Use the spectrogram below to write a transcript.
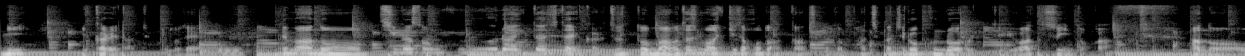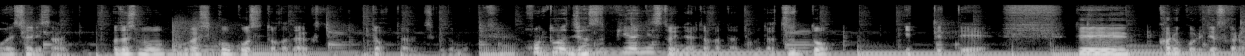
に行かれたということで、で、まあ、あの、シンガーソングライター時代からずっと、まあ、私も聞いたことあったんですけど、パチパチロックンロールっていうワッツインとか、あの、おやさりさん、私も昔高校生とか大学生とか見たことあるんですけども、本当はジャズピアニストになりたかったってことはずっと言ってて、で、かれこれですから、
